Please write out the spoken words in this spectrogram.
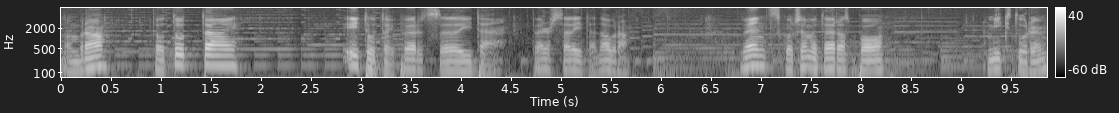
Dobra. To tutaj. I tutaj. Perselite. Perselite, dobra. Więc skoczymy teraz po mikstury.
